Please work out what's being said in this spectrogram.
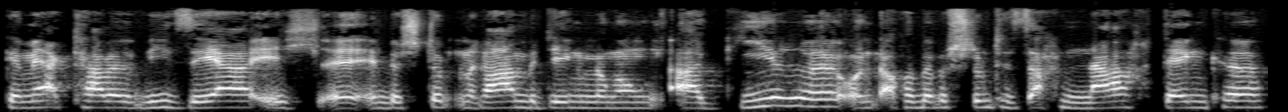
gemerkt habe, wie sehr ich äh, in bestimmten Rahmenbedingungen agiere und auch über bestimmte Sachen nachdenke,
